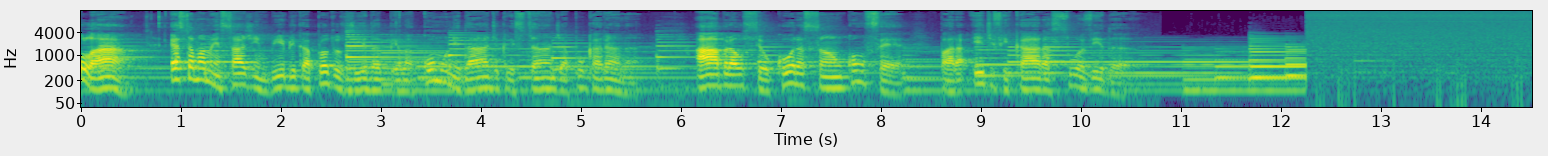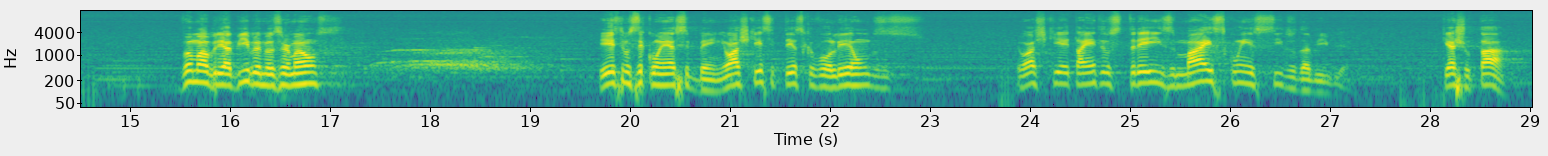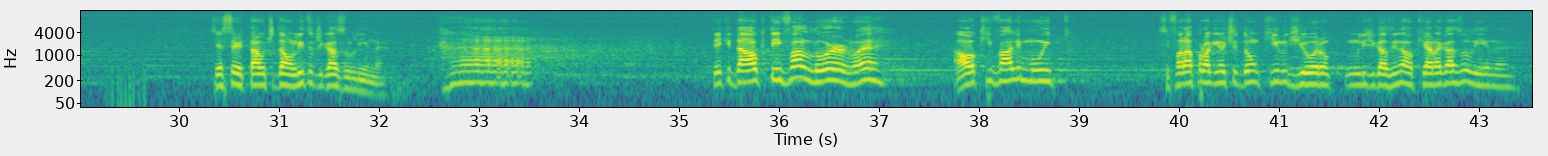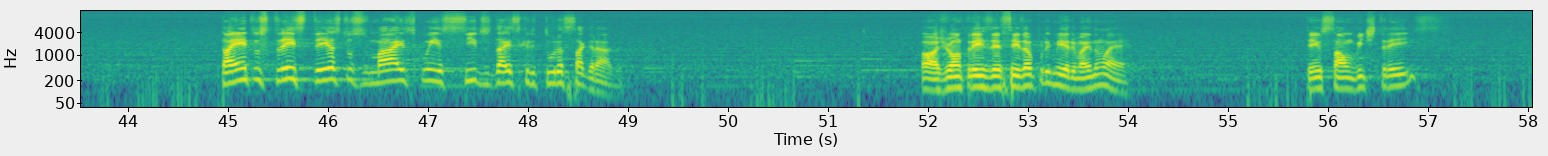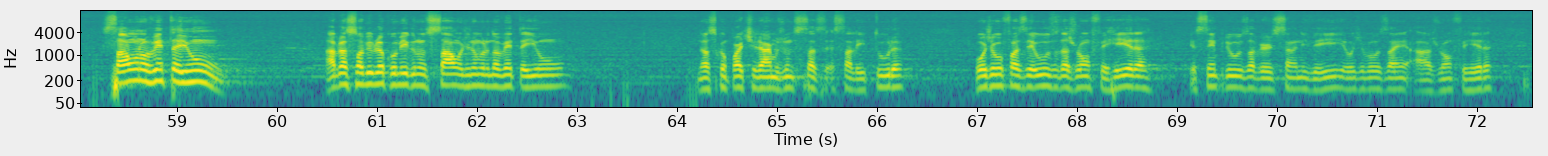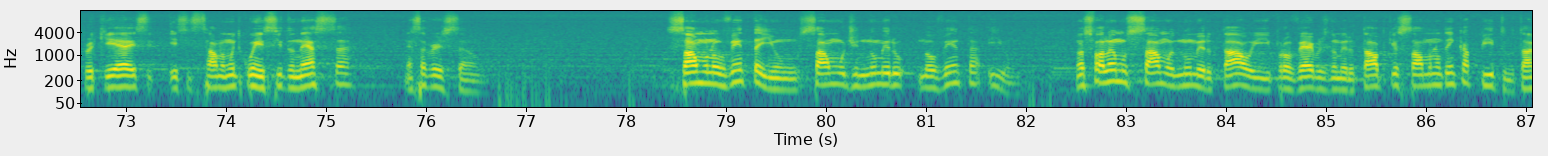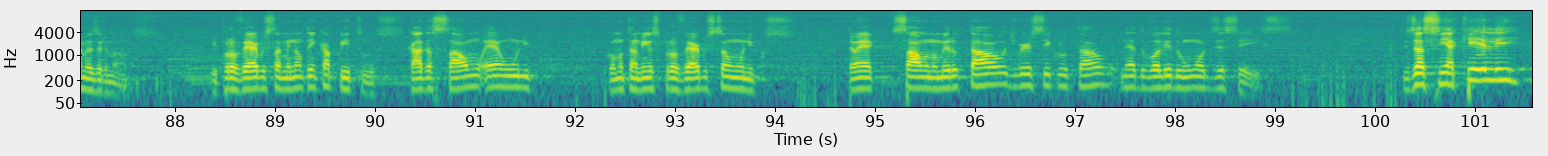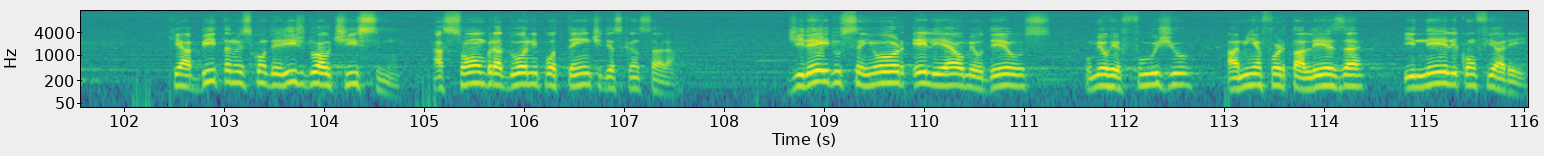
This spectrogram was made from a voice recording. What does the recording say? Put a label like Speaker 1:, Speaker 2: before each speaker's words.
Speaker 1: Olá, esta é uma mensagem bíblica produzida pela comunidade cristã de Apucarana. Abra o seu coração com fé para edificar a sua vida.
Speaker 2: Vamos abrir a Bíblia, meus irmãos? Esse você conhece bem. Eu acho que esse texto que eu vou ler é um dos. Eu acho que está entre os três mais conhecidos da Bíblia. Quer chutar? Se acertar, eu vou te dar um litro de gasolina. tem que dar algo que tem valor, não é? Algo que vale muito. Se falar para alguém, eu te dou um quilo de ouro, um litro de gasolina, não, eu quero a gasolina. Está entre os três textos mais conhecidos da Escritura Sagrada. Ó, João 3,16 é o primeiro, mas não é. Tem o Salmo 23. Salmo 91. Abra sua Bíblia comigo no Salmo de número 91. Nós compartilharmos juntos essa, essa leitura. Hoje eu vou fazer uso da João Ferreira. Eu sempre uso a versão NVI. Hoje eu vou usar a João Ferreira. Porque é esse, esse salmo é muito conhecido nessa, nessa versão. Salmo 91, Salmo de número 91. Nós falamos Salmo número tal e Provérbios número tal, porque Salmo não tem capítulo, tá, meus irmãos? E Provérbios também não tem capítulos. Cada salmo é único, como também os provérbios são únicos. Então é Salmo número tal, de versículo tal, né, do vou ler do 1 ao 16. Diz assim: Aquele que habita no esconderijo do Altíssimo, a sombra do Onipotente descansará. Direi do Senhor, Ele é o meu Deus, o meu refúgio, a minha fortaleza, e nele confiarei.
